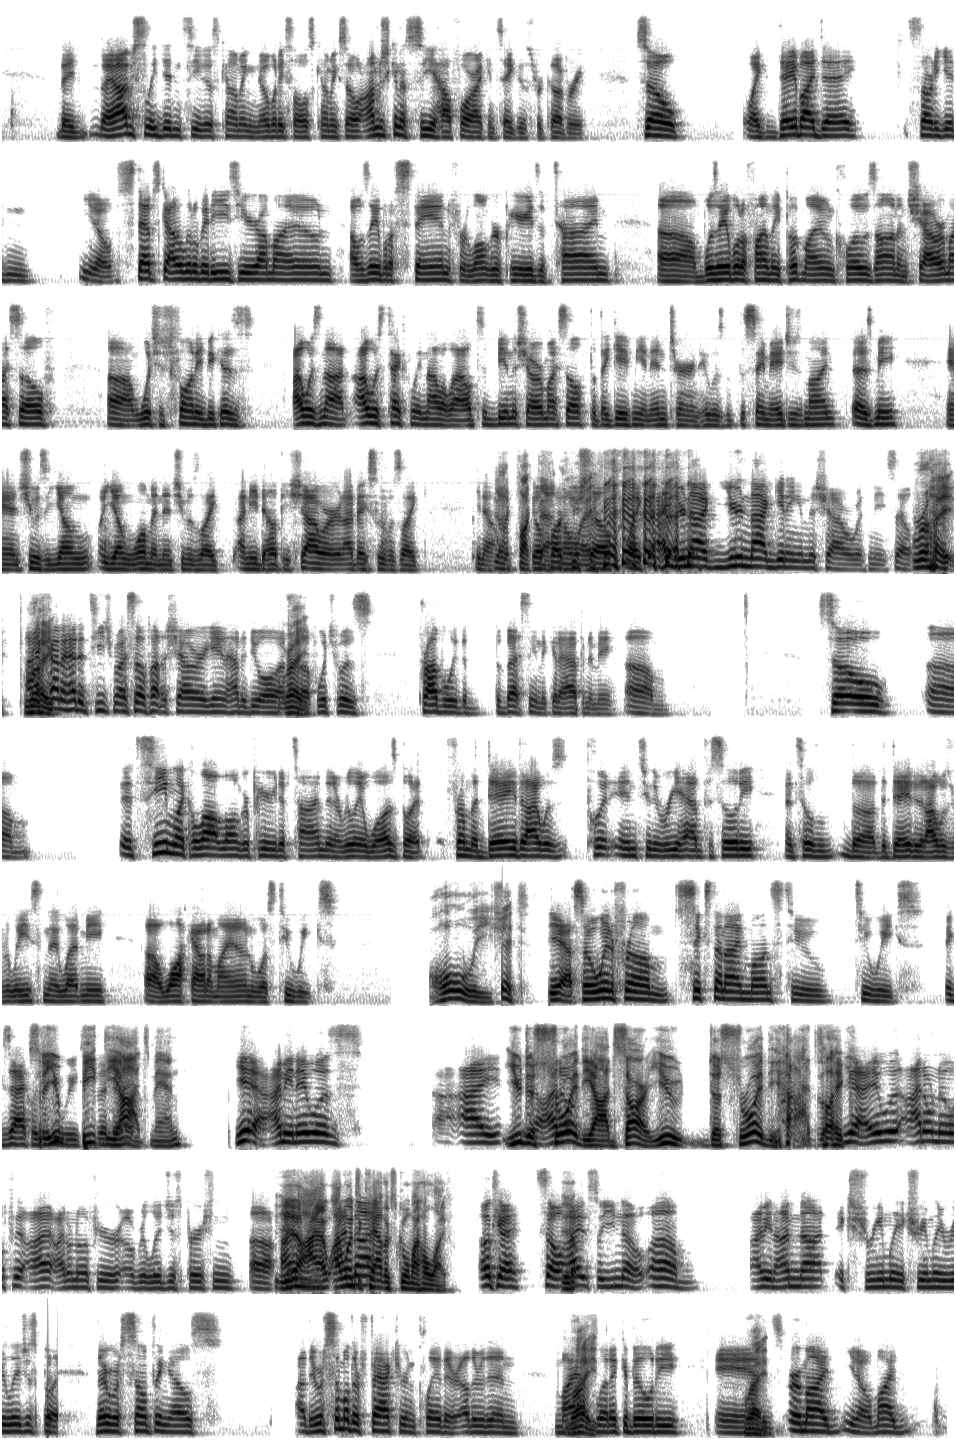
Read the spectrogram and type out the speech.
They, they obviously didn't see this coming. Nobody saw this coming. So I'm just to see how far I can take this recovery. So like day by day, started getting, you know, steps got a little bit easier on my own. I was able to stand for longer periods of time. Um, was able to finally put my own clothes on and shower myself, uh, which is funny because I was not I was technically not allowed to be in the shower myself, but they gave me an intern who was the same age as mine as me, and she was a young a young woman, and she was like, "I need to help you shower," and I basically was like, you know, like, fuck go that, fuck no yourself. like I, you're not you're not getting in the shower with me. So Right, I kind of had to teach myself how to shower again, how to do all that Right. stuff, which was probably the, the best thing that could have happened to me. Um, so um, it seemed like a lot longer period of time than it really was, but from the day that I was put into the rehab facility until the the day that I was released and they let me uh, walk out on my own was two weeks. Holy shit. Yeah, so it went from six to nine months to two weeks exactly. So you beat to the odds, man. Yeah, I mean it was. I You know, I destroyed the odds. Sorry, you destroyed the odds. Like, Yeah, it was. I don't know if it, I. I don't know if you're a religious person. Uh, yeah, I'm- I, I went not- to Catholic school my whole life. Okay, so Yep. I so you know, um, I mean, I'm not extremely extremely religious, but there was something else. Uh, there was some other factor in play there other than my Right. athletic ability and Right. or my you know my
